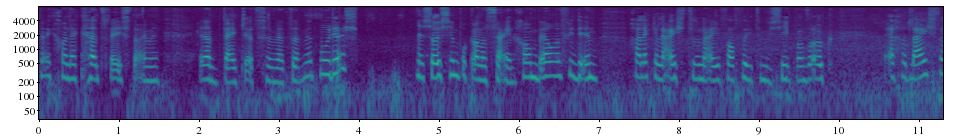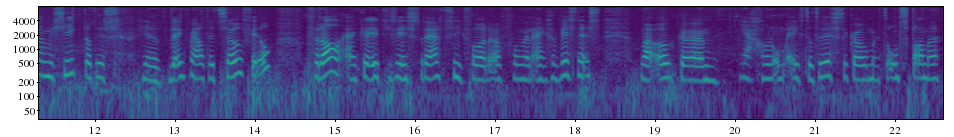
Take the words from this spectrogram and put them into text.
ben ik gewoon lekker aan het facetimen. En aan het bijkletsen met, met moeders. Dus zo simpel kan het zijn. Gewoon bel een vriendin. Ga lekker luisteren naar je favoriete muziek. Want ook echt het luisteren naar muziek, dat is ja, dat brengt mij altijd zoveel. Vooral aan creatieve inspiratie voor, uh, voor mijn eigen business. Maar ook um, ja, gewoon om even tot rust te komen, te ontspannen.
